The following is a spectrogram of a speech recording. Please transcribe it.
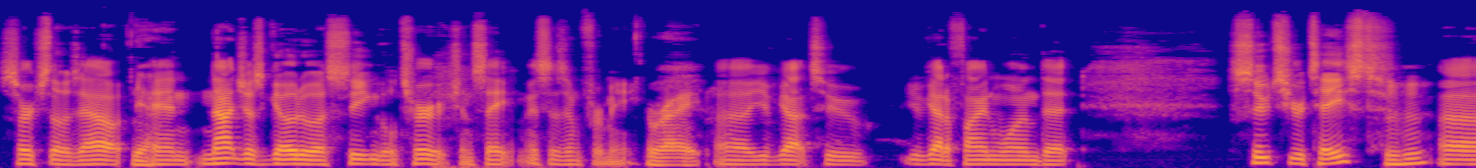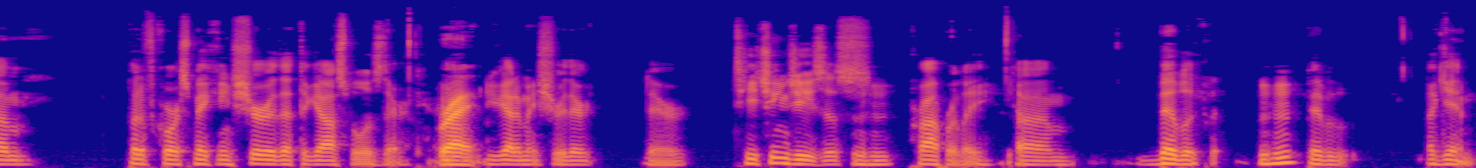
search those out Yeah. and not just go to a single church and say this isn't for me. right. Uh, you've got to you've got to find one that suits your taste. hmm Um, but of course, making sure that the gospel is there. Right. You got to make sure they're they're teaching Jesus hmm properly, um, biblically. hmm Bibli- Again,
